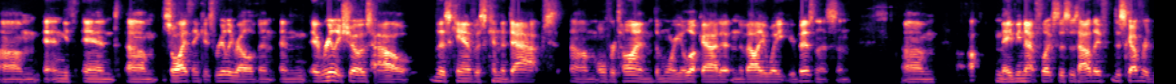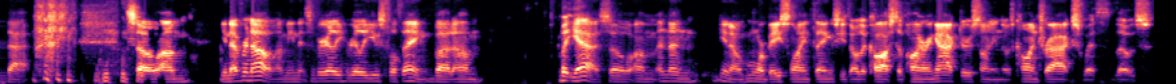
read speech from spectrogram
Um, and and um, so I think it's really relevant, and it really shows how this canvas can adapt um, over time. The more you look at it and evaluate your business, and um, uh, maybe Netflix, this is how they've discovered that. so um, you never know. I mean, it's a really really useful thing, but um, but yeah, so um, and then you know more baseline things. You know the cost of hiring actors, signing those contracts with those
